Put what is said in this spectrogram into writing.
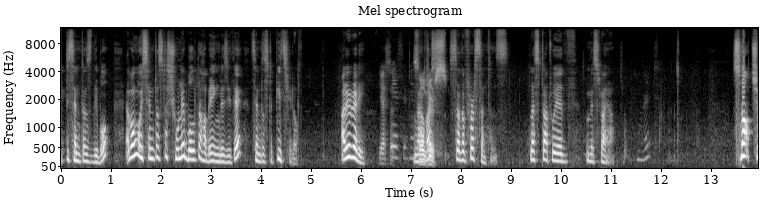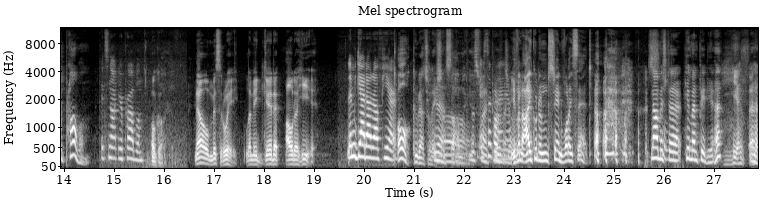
একটি সেন্টেন্স দিব। এবং ওই সেন্টেন্সটা শুনে বলতে হবে ইংরেজিতে সেন্টেন্সটা কি ছিল আর ইউ রেডি Yes, sir. Soldiers. So the first sentence. Let's start with Miss Raya. It's not your problem. It's not your problem. Oh God. Now, Miss Roy, let me get it out of here. Let me get out of here. Oh, congratulations. Yeah, Oh, my God. that's It's right. okay. Perfect. Even I couldn't understand what I said. Now, Mr. Himanpedia, huh? Yes, sir.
